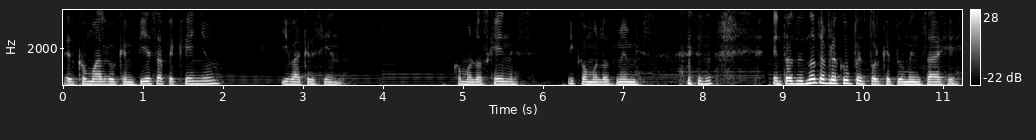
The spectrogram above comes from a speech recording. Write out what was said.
es como algo que empieza pequeño y va creciendo, como los genes y como los memes. Entonces no te preocupes porque tu mensaje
